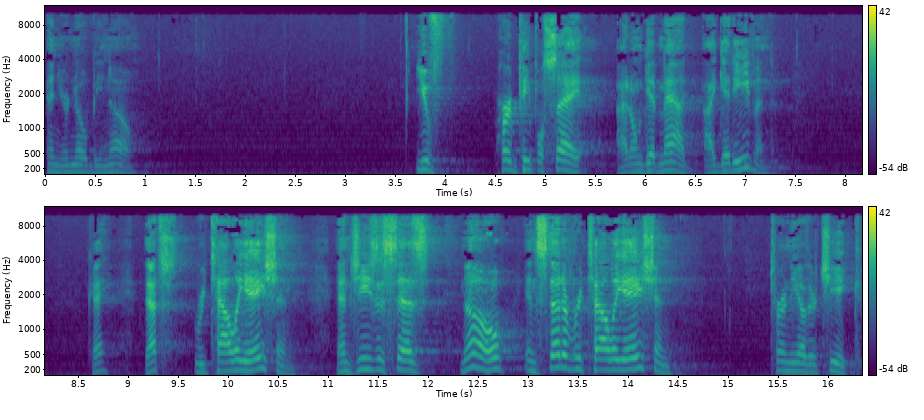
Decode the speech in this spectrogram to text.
and your no be no. You've heard people say, I don't get mad, I get even. Okay? That's retaliation. And Jesus says, no, instead of retaliation, turn the other cheek.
